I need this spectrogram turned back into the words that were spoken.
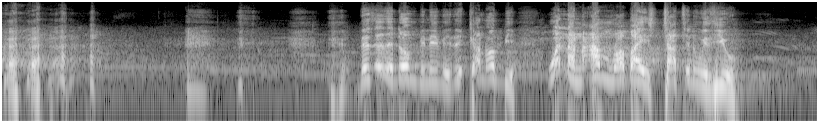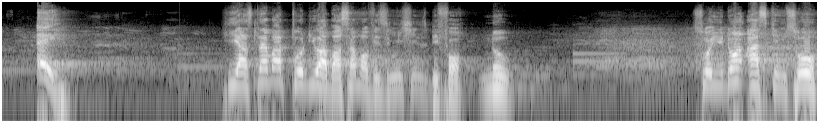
they say they don't believe it. It cannot be. When an armed robber is chatting with you, hey, he has never told you about some of his missions before. No. So you don't ask him. So,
